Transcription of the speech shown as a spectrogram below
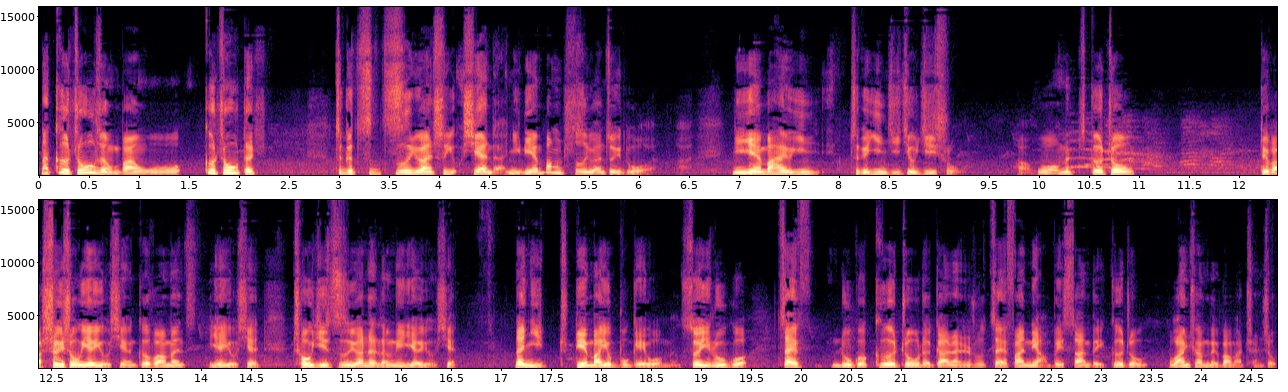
那各州怎么办？我各州的这个资资源是有限的，你联邦资源最多，你联邦还有应这个应急救济署，啊，我们各州对吧？税收也有限，各方面也有限，筹集资源的能力也有限。那你联邦又不给我们，所以如果再如果各州的感染人数再翻两倍三倍，各州完全没办法承受，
